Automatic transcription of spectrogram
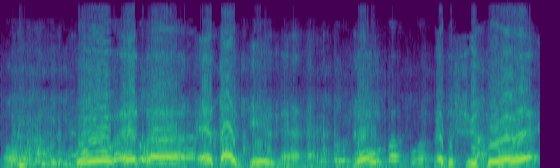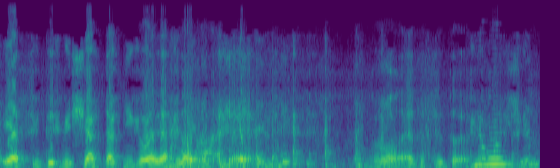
Но футбол это, это отдельно. Футбол это святое, и о святых вещах так не говорят. Ну, это святое. Для мужчин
